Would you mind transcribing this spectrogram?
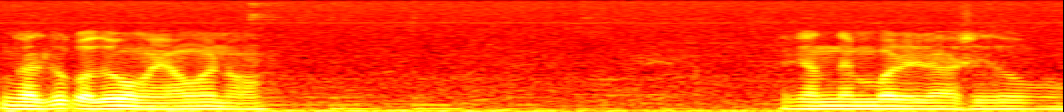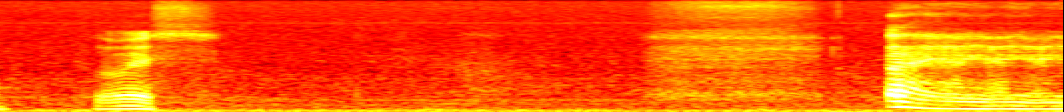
Galduko dugu, baina, bueno. Egan denborera hasi dugu. Edo ez. Ai, ai, ai, ai.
